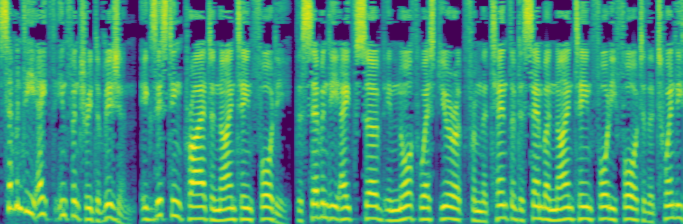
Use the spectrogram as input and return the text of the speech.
78th Infantry Division, existing prior to 1940, the 78th served in northwest Europe from 10 December 1944 to 22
